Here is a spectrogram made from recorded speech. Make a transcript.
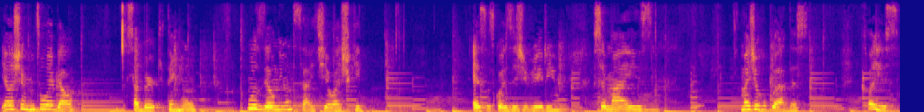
E eu achei muito legal saber que tem um museu em um site. Eu acho que essas coisas deveriam ser mais mais divulgadas. Foi isso.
